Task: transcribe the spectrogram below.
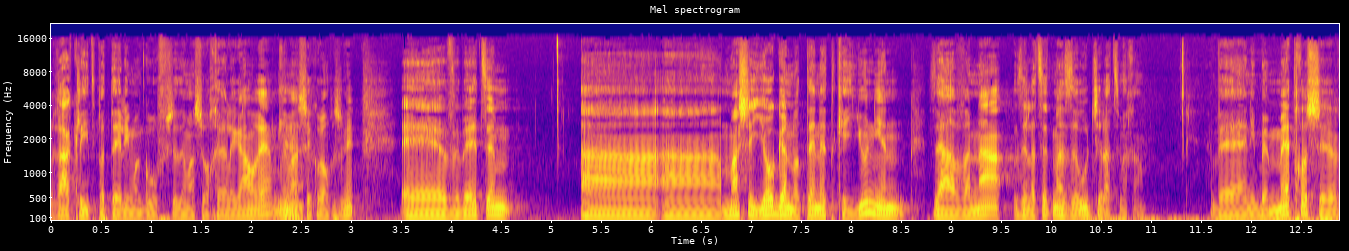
רק להתפתל עם הגוף, שזה משהו אחר לגמרי כן. ממה שכולם חושבים. ובעצם מה שיוגה נותנת כ-union, זה ההבנה, זה לצאת מהזהות של עצמך. ואני באמת חושב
